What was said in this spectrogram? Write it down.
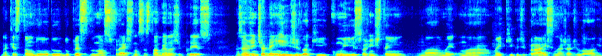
na questão do, do, do preço do nosso frete, nossas tabelas de preço. Mas a gente é bem rígido aqui com isso. A gente tem uma, uma, uma, uma equipe de price na Jadlog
